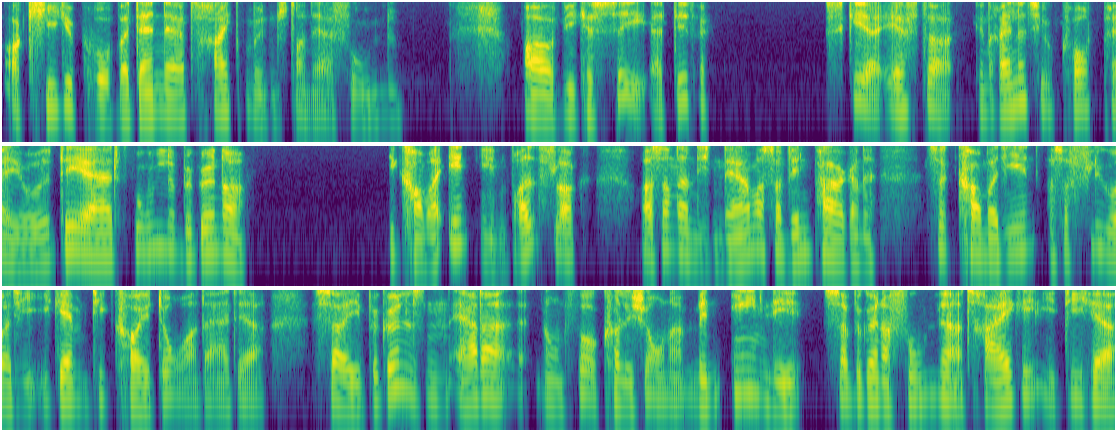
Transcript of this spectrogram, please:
og kigge på, hvordan er trækmønstrene af fuglene. Og vi kan se, at det, der sker efter en relativt kort periode, det er, at fuglene begynder, de kommer ind i en bred flok, og så når de nærmer sig vindparkerne, så kommer de ind, og så flyver de igennem de korridorer, der er der. Så i begyndelsen er der nogle få kollisioner, men egentlig så begynder fuglene at trække i de her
